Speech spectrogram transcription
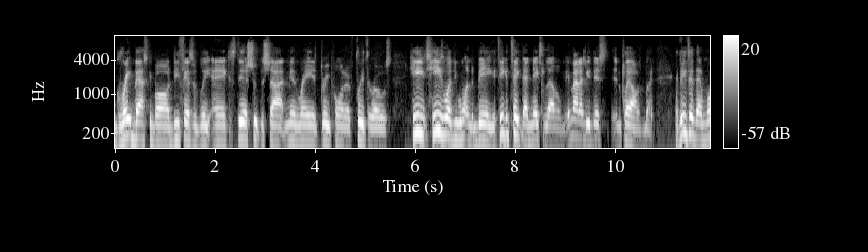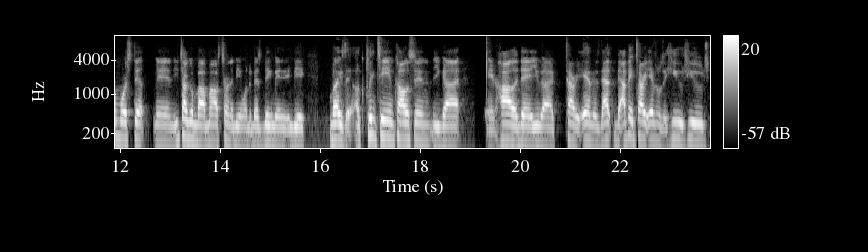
great basketball defensively and can still shoot the shot, mid range, three pointer, free throws. He's he's what you want in the big. If he could take that next level, it might not be this in the playoffs, but if he took that one more step, man, you talking about Miles Turner being one of the best big men in the NBA. But like I said, a complete team, Collison, you got and Holiday, you got Tyreke Evans. That, I think Tyreke Evans was a huge, huge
